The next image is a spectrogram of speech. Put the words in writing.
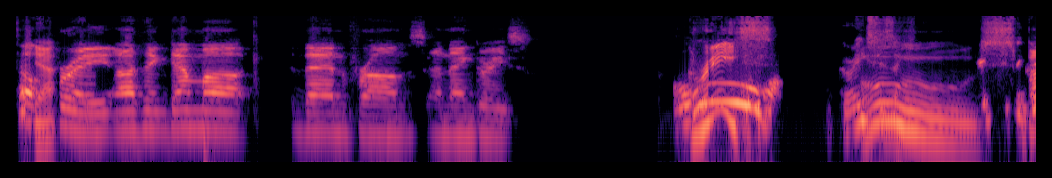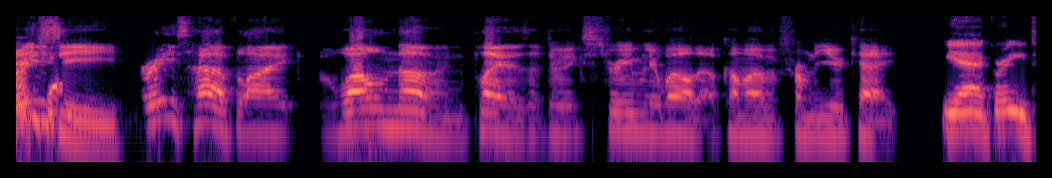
top Yeah. three, I think Denmark, then France, and then Greece. Greece. Greece is a Ooh, Greece is a spicy. Greece have like well-known players that do extremely well that have come over from the UK. yeah, agreed.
